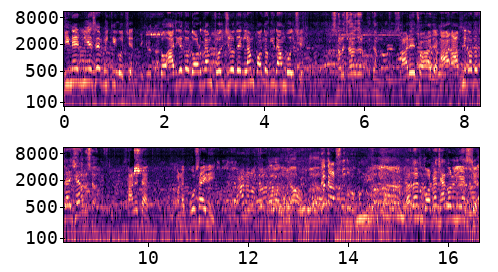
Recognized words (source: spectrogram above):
কিনে নিয়ে এসে বিক্রি করছেন? তো আজকে তো দরদাম চলছিল দেখলাম কত কি দাম বলছে? সাড়ে ছ হাজার কি দাম সাড়ে ছ হাজার। আর আপনি কত চাইছেন? সাড়ে সাত। সাড়ে সাত। মানে পোষায়নি দাদা কটা ছাগল নিয়ে এসছেন?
